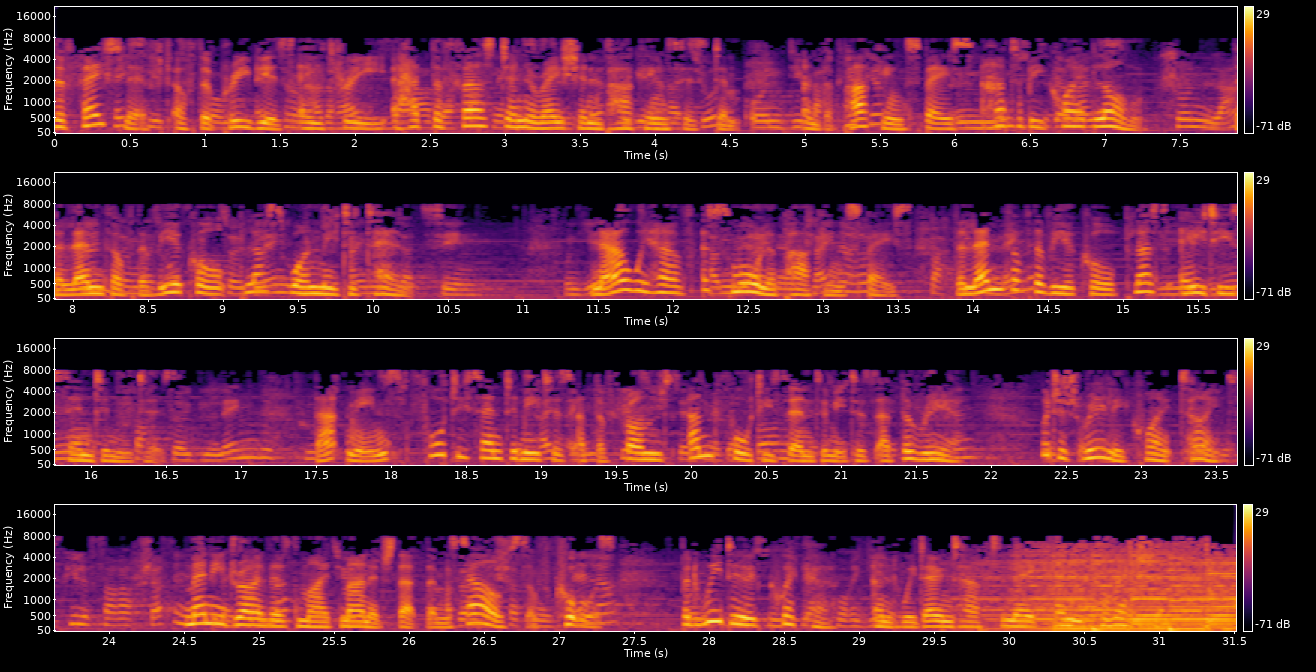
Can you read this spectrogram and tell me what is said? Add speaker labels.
Speaker 1: The facelift of the previous A3 had the first generation parking system, and the parking space had to be quite long. The length of the vehicle plus 1 meter 10. Now we have a smaller parking space, the length of the vehicle plus 80 centimeters. That means 40 centimeters at the front and 40 centimeters at the rear, which is really quite tight. Many drivers might manage that themselves, of course, but we do it quicker and we don't have to make any corrections.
